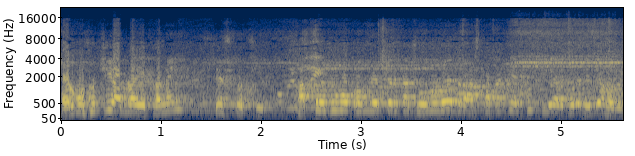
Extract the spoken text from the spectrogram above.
কর্মসূচি আমরা এখানেই শেষ করছি। ছাত্র যুব কংগ্রেসের কাছে অনুরোধ, রাস্তাটাকে একটু ক্লিয়ার করে দিতে হবে।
